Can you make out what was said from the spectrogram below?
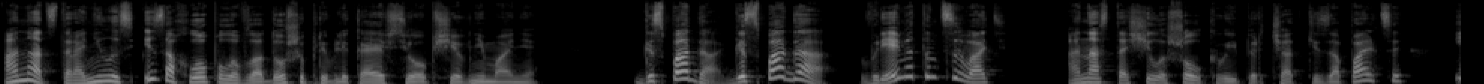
Она отстранилась и захлопала в ладоши, привлекая всеобщее внимание. «Господа, господа, время танцевать!» Она стащила шелковые перчатки за пальцы и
